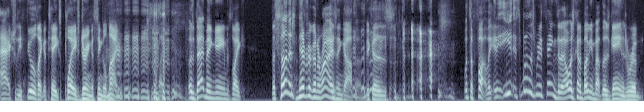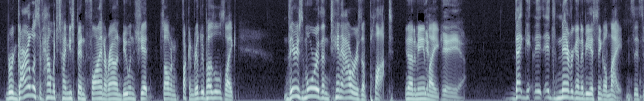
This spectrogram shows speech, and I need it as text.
actually feels like it takes place during a single night. like, those Batman games, like, the sun is never going to rise in Gotham because what the fuck? Like, it, it's one of those weird things that I always kind of bug me about those games, where regardless of how much time you spend flying around doing shit, solving fucking Riddler puzzles, like, there's more than ten hours of plot. You know what I mean? Yeah, like, yeah, yeah, yeah. that it, it's never going to be a single night. It's, it's,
